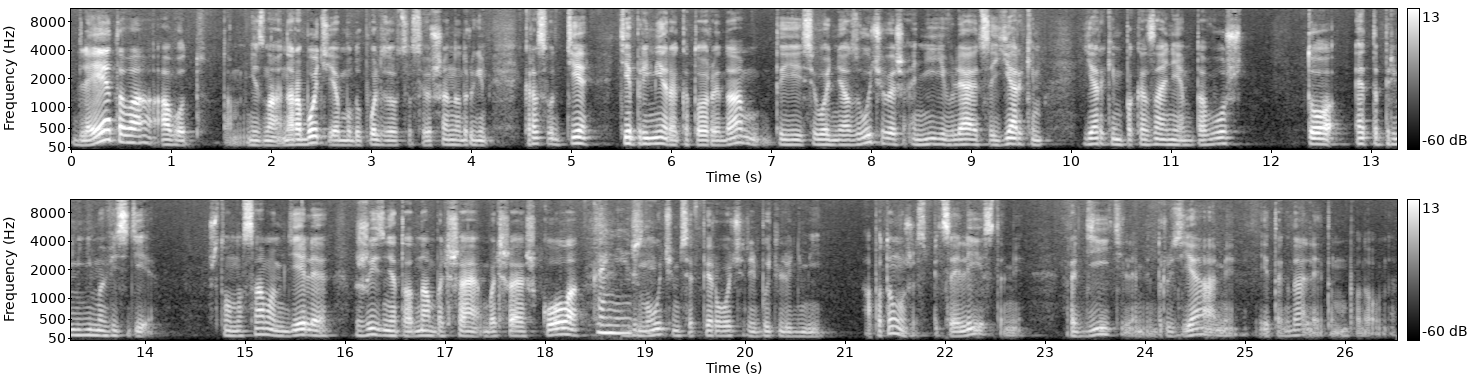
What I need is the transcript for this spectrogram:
для этого, а вот там, не знаю, на работе я буду пользоваться совершенно другим. Как раз вот те, те примеры, которые, да, ты сегодня озвучиваешь, они являются ярким, ярким показанием того, что это применимо везде что на самом деле жизнь это одна большая, большая школа, Конечно. где мы учимся в первую очередь быть людьми, а потом уже специалистами, родителями, друзьями и так далее и тому подобное.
